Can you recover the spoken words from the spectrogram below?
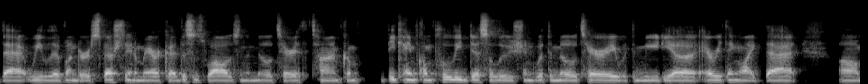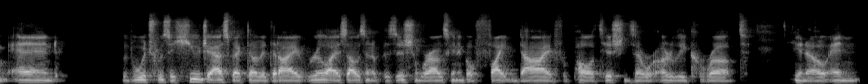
that we live under, especially in America. This is while I was in the military at the time, com- became completely disillusioned with the military, with the media, everything like that. Um, and which was a huge aspect of it that I realized I was in a position where I was going to go fight and die for politicians that were utterly corrupt, you know, and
